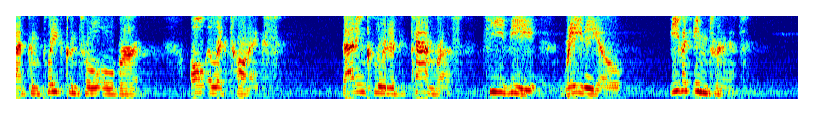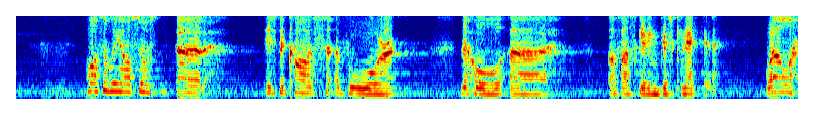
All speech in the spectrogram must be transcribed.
had complete control over all electronics. That included cameras, TV, radio, even internet. Possibly also uh, is the cause for the whole uh, of us getting disconnected. Well,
